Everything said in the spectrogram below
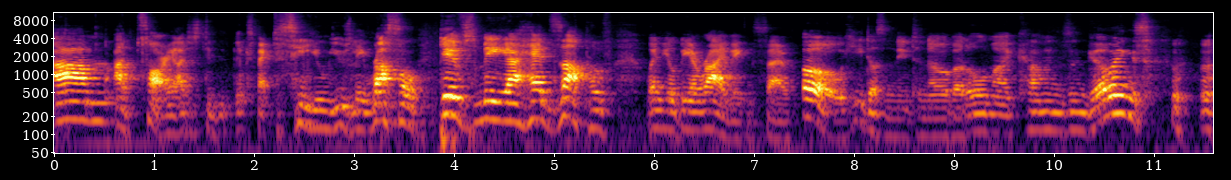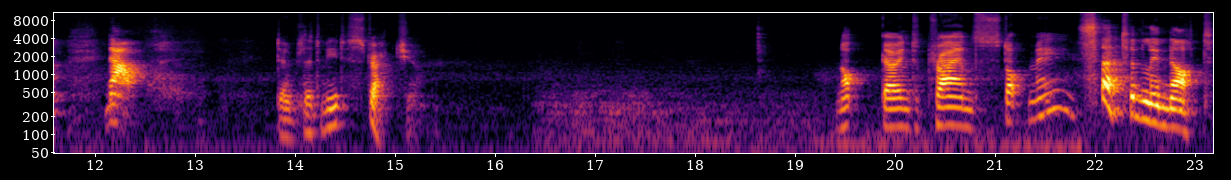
Um, I'm sorry, I just didn't expect to see you. Usually Russell gives me a heads up of when you'll be arriving, so. Oh, he doesn't need to know about all my comings and goings. now, don't let me distract you. Not going to try and stop me? Certainly not.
